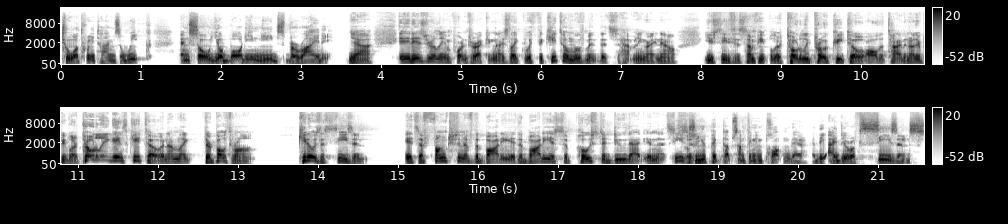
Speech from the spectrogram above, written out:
two or three times a week. And so your body needs variety. Yeah, it is really important to recognize, like with the keto movement that's happening right now, you see that some people are totally pro keto all the time and other people are totally against keto. And I'm like, they're both wrong. Keto is a season. It's a function of the body. The body is supposed to do that in that season. So you picked up something important there. The idea of seasons.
